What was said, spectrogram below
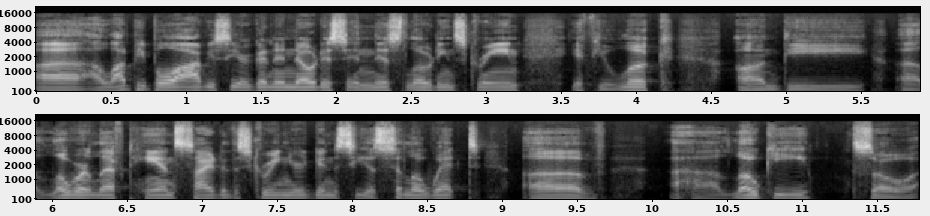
Uh, a lot of people obviously are going to notice in this loading screen, if you look on the uh, lower left hand side of the screen, you're going to see a silhouette of uh, Loki so,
